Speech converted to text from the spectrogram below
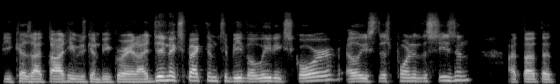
because I thought he was going to be great. I didn't expect him to be the leading scorer, at least this point of the season. I thought that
